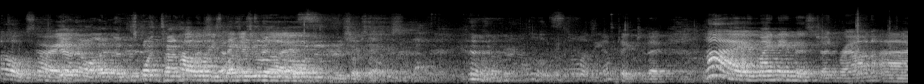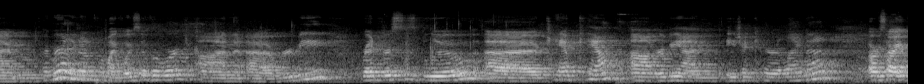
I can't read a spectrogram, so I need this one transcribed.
Oh, sorry. Yeah, no, I, at this point in time, Apologies, I just realized. introduce ourselves. A little slow on the uptake today. Hi, my name is Jen Brown. I'm primarily known for my voiceover work on uh, RWBY, Red versus Blue, uh, Camp Camp. On RWBY, I'm Agent Carolina. Or sorry, on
